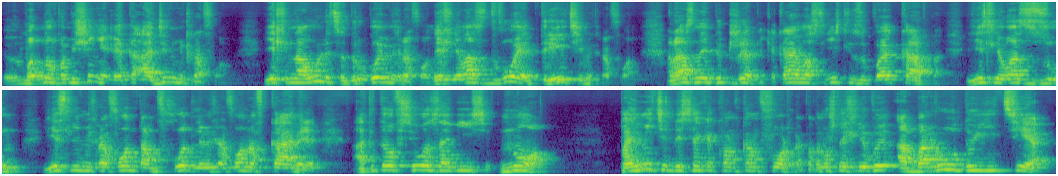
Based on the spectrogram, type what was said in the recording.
э, в одном помещении, это один микрофон. Если на улице другой микрофон, если вас двое, третий микрофон, разные бюджеты, какая у вас есть ли звуковая карта, если у вас зум, если микрофон там, вход для микрофона в камере, от этого всего зависит. Но поймите для себя, как вам комфортно, потому что если вы оборудуете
